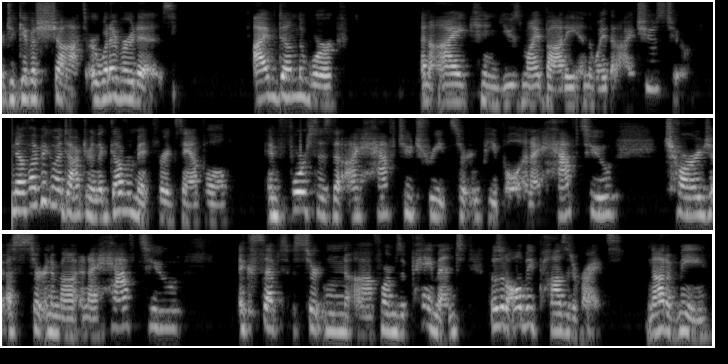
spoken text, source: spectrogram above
or to give a shot or whatever it is. I've done the work and I can use my body in the way that I choose to. Now, if I become a doctor and the government, for example, enforces that I have to treat certain people and I have to charge a certain amount and I have to accept certain uh, forms of payment, those would all be positive rights. Not of me.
